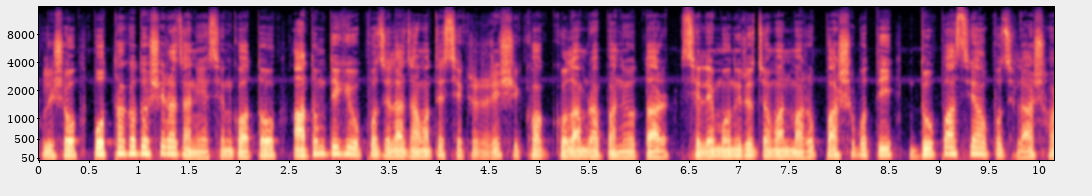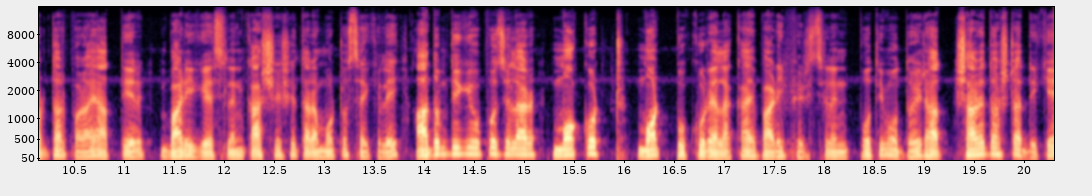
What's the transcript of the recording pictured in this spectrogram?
পুলিশ ও প্রত্যক্ষদর্শীরা জানিয়েছেন, গত আদমদিঘি উপজেলা জামাতের সেক্রেটারি শিক্ষক গোলাম রাব্বানী ও তার ছেলে মনিরুজ্জামান মারুফ পার্শ্ববর্তী দুপাসিয়া উপজেলা সর্দারপাড়ায় আত্মীয়ের বাড়ি গিয়েছিলেন। কাজ শেষে তারা মোটরসাইকেলে আদমদিঘি উপজেলার মকট মঠপুকুর এলাকায় বাড়ি ফিরছিলেন প্রতিমধ্যই রাত সাড়ে দশটার দিকে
